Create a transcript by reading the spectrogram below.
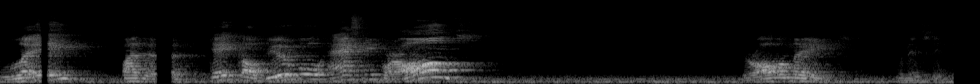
lay by the gate called Beautiful, asking for alms? They're all amazed when they see him.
